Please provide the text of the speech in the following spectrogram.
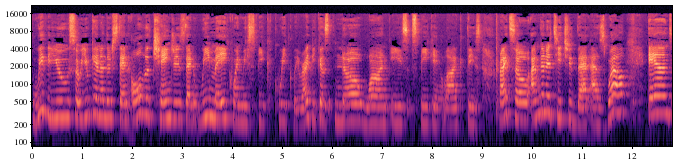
with you so you can understand all the changes that we make when we speak quickly, right? Because no one is speaking like this, right? So I'm gonna teach you that as well. And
